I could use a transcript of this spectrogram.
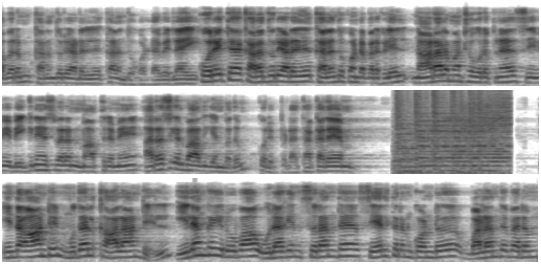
அவரும் கலந்துரையாடலில் கலந்து கொள்ளவில்லை. குறித்த கலந்துரையாடலில் கலந்து கொண்டவர்களில் நாடாளுமன்ற உறுப்பினர் சி வி விக்னேஸ்வரன் மாத்திரமே அரசியல்வாதி என்பதும் குறிப்பிடத்தக்கது. இந்த ஆண்டின் முதல் காலாண்டில் இலங்கை ரூபா உலகின் சிறந்த செயல்திறன் கொண்டு வளர்ந்து வரும்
